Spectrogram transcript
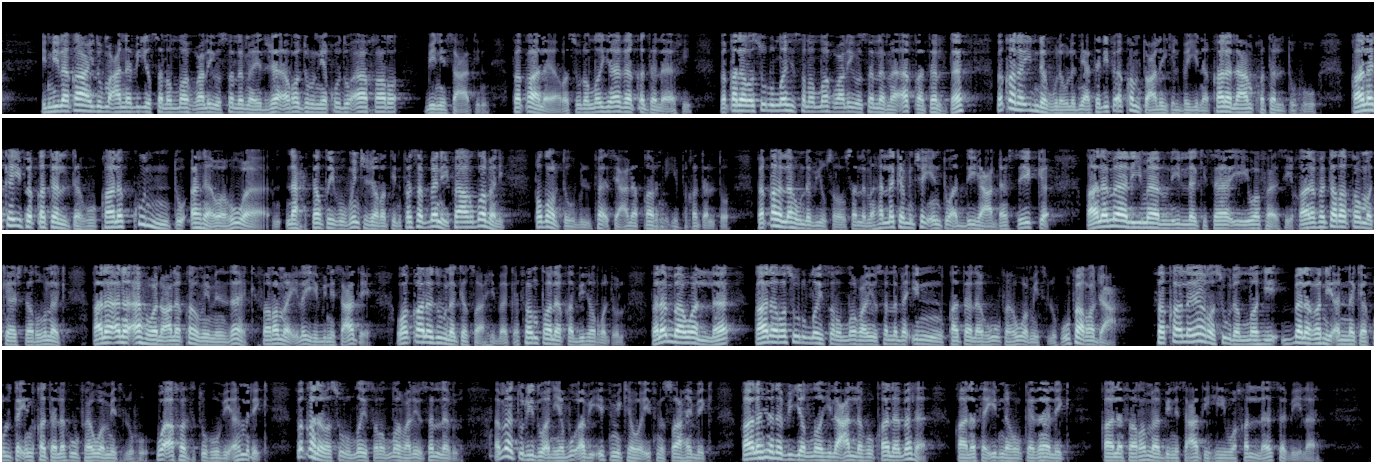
إني لقاعد مع النبي صلى الله عليه وسلم إذ جاء رجل يقود آخر بنسعة. فقال يا رسول الله هذا قتل أخي. فقال رسول الله صلى الله عليه وسلم أقتلته فقال إنه لو لم يعتني فأقمت عليه البينة. قال نعم قتلته. قال كيف قتلته؟ قال كنت أنا وهو نحتطب من شجرة فسبني فأغضبني فضربته بالفأس على قرنه فقتلته. فقال له النبي صلى الله عليه وسلم هل لك من شيء تؤديه عن نفسك؟ قال ما لي مال إلا كسائي وفاسي. قال فترى قومك يشترونك. قال أنا أهون على قوم من ذاك. فرمى إليه بنسعته وقال دونك صاحبك. فانطلق به الرجل. فلما ولى قال رسول الله صلى الله عليه وسلم إن قتله فهو مثله. فرجع. فقال يا رسول الله بلغني أنك قلت إن قتله فهو مثله وأخذته بأمرك. فقال رسول الله صلى الله عليه وسلم أما تريد أن يبوء بإثمك وإثم صاحبك؟ قال يا نبي الله لعله قال بلى. قال فإنه كذلك. قال فرمى بنسعته وخلى سبيلا.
